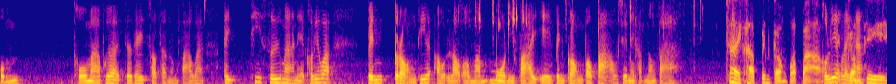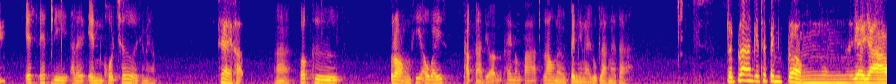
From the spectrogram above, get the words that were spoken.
ผมโทรมาเพื่อจะได้สอบถามน้องฟ้าว่าไอ้ที่ซื้อมาเนี่ยเขาเรียกว่าเป็นกล่องที่เอาเราเอามาโมดิฟายเองเป็นกล่องเปล่าๆใช่ไหมครับ น้องฟ้า ใช่ครับ เป็นกล่องเปล่าๆเขาเรียกอะไรนะกล่องที่ SSD อะไร enclosure ใช่ไหมครับ ใช่ครับ อ่า ก็คือกล่องที่เอาไว้ทับอ่าเดี๋ยวให้น้องฟ้าเล่าหน่อยมันเป็นยังไงรูปร่างหน้าตา รูปร่างก็จะเป็นกล่องยาว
